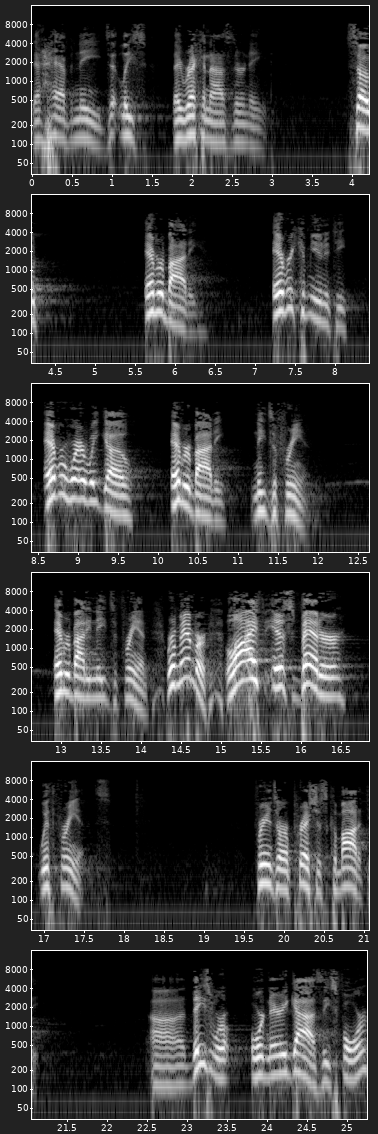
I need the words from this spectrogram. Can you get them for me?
that have needs. At least they recognize their need. So Everybody, every community, everywhere we go, everybody needs a friend. Everybody needs a friend. Remember, life is better with friends. Friends are a precious commodity. Uh, these were ordinary guys, these four.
